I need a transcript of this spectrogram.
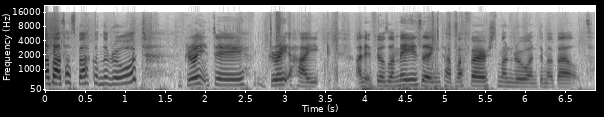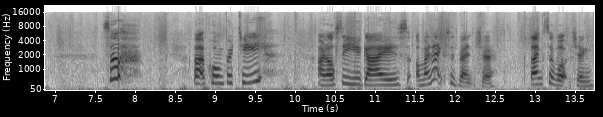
Well, that's us back on the road. Great day, great hike, and it feels amazing to have my first Munro under my belt. So, back home for tea, and I'll see you guys on my next adventure. Thanks for watching.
